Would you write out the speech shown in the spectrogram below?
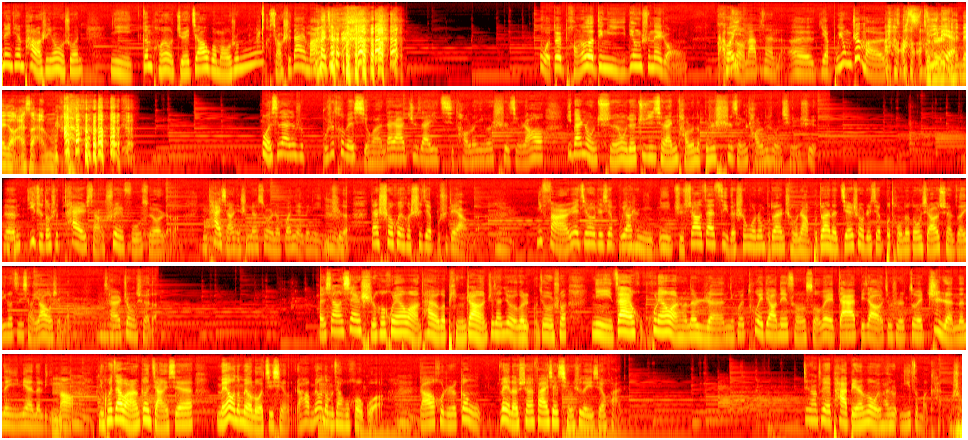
就是那天帕老师因为我说，你跟朋友绝交过吗？我说，嗯，《小时代》嘛，就是 我对朋友的定义一定是那种可以打不走骂不散的。呃，也不用这么就是激烈那。那叫 S M，我现在就是不是特别喜欢大家聚在一起讨论一个事情，然后一般这种群，我觉得聚集起来，你讨论的不是事情，你讨论的是种情绪。人一直都是太想说服所有人了，你太想让你身边所有人的观点跟你一致的，但社会和世界不是这样的。嗯你反而越接受这些不一样是你，你只需要在自己的生活中不断成长，不断的接受这些不同的东西，然后选择一个自己想要什么，嗯才是正确的。呃，像现实和互联网，它有个屏障，之前就有个，就是说你在互联网上的人，你会退掉那层所谓大家比较就是作为智人的那一面的礼嗯貌，嗯你会在网上更讲一些没有那么有逻辑性，然后没有那么嗯在乎后果，嗯然后或者是更为了宣发一些情绪的一些话。经常特别怕别人问我一句话，就是你怎么看？我说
